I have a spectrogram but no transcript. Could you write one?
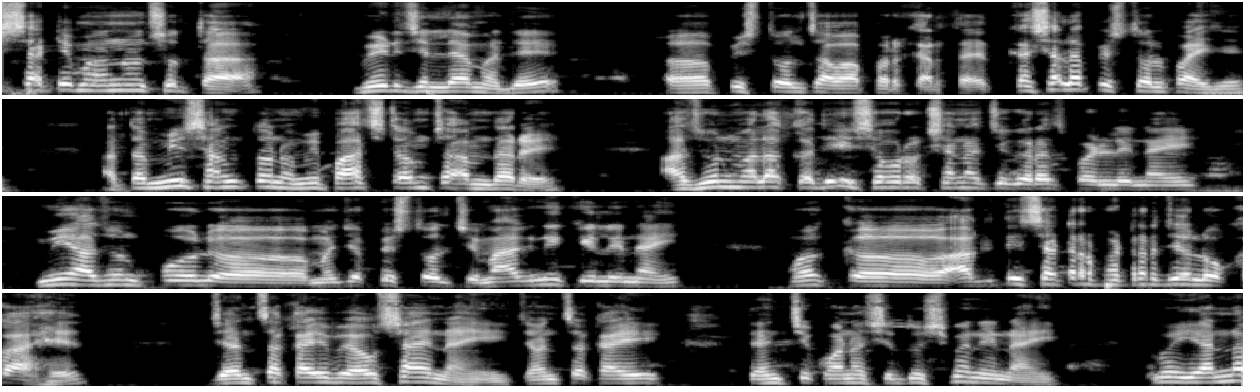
साठी म्हणून सुद्धा बीड जिल्ह्यामध्ये पिस्तोलचा वापर करतायत. कशाला पिस्तोल पाहिजे? आता मी सांगतो ना मी पाच टर्मचा आमदार आहे. अजून मला कधीही संरक्षणाची गरज पडली नाही. मी अजून पोल म्हणजे पिस्तोलची मागणी केली नाही. मग अगदी सटरफटर जे लोक आहेत ज्यांचा काही व्यवसाय नाही ज्यांचा काही त्यांची कोणाशी दुश्मनी नाही मग यांना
